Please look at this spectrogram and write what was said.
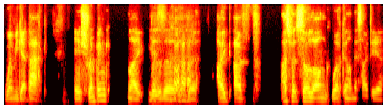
when we get back. Is shrimping like the, Yes. the, the I I've I spent so long working on this idea,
